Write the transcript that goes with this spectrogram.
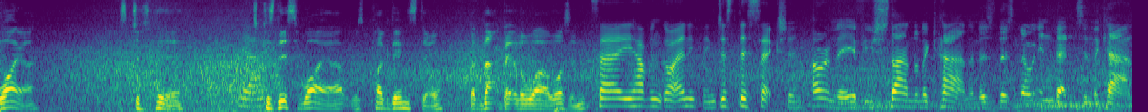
wire is just here, Yeah. because this wire was plugged in still, but that bit of the wire wasn't. So you haven't got anything, just this section. Apparently, if you stand on a can and there's, there's no indents in the can,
